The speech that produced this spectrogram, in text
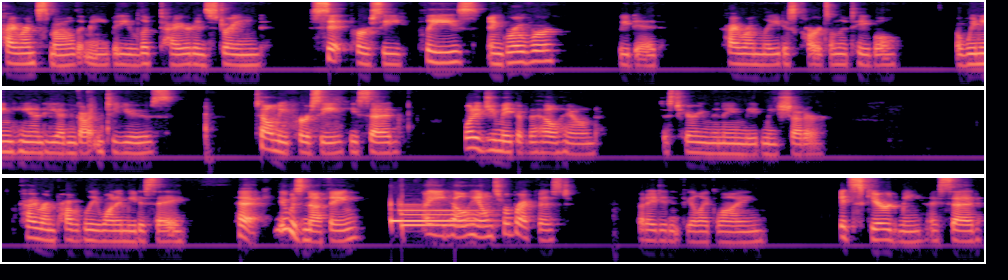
Chiron smiled at me, but he looked tired and strained. Sit, Percy, please. And Grover? We did. Chiron laid his cards on the table. a winning hand he hadn't gotten to use. Tell me, Percy, he said, what did you make of the hellhound? Just hearing the name made me shudder. Chiron probably wanted me to say, Heck, it was nothing. I eat hellhounds for breakfast. But I didn't feel like lying. It scared me, I said.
